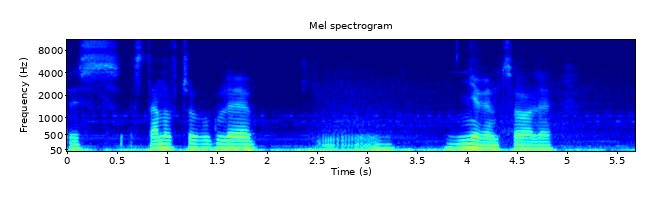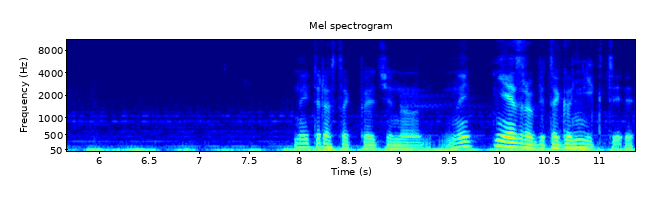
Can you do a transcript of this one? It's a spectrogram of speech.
To jest stanowczo w ogóle. mm, Nie wiem co, ale. No i teraz tak będzie, no. No i nie zrobię tego nigdy.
